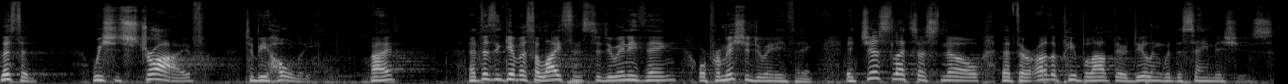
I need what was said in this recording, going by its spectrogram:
listen, we should strive to be holy, right? That doesn't give us a license to do anything or permission to do anything. It just lets us know that there are other people out there dealing with the same issues.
